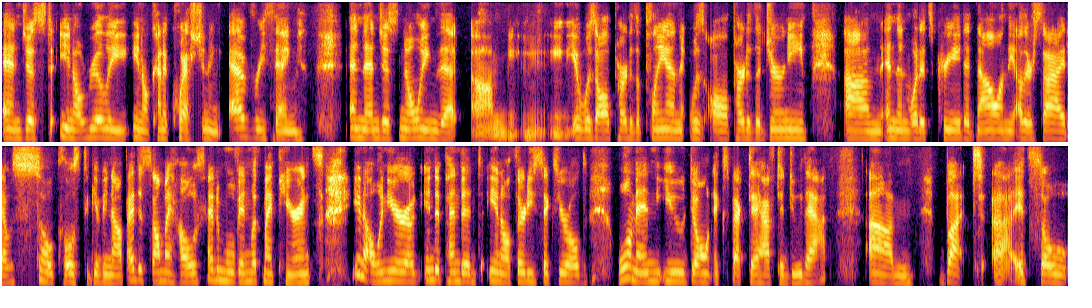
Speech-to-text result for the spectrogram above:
and just you know really you know kind of questioning everything and then just knowing that um, it was all part of the plan. It was all part of the journey. Um, and then what it's created now on the other side i was so close to giving up. I had to sell my house. I had to move in with my parents. You know when you're an independent you know 36 year old woman you don't expect to have to do that. Um, but uh, it's so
